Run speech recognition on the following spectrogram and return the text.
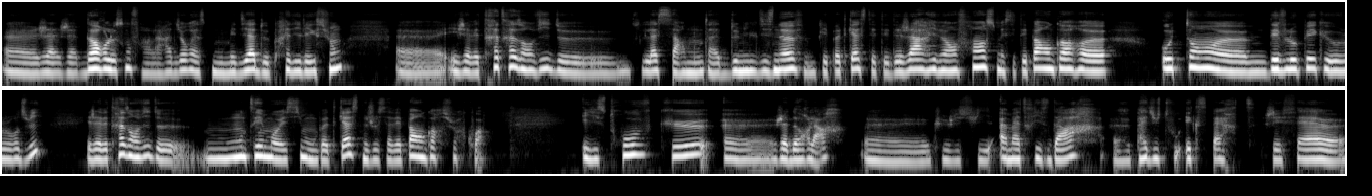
j'adore le son. Enfin, la radio reste mon média de prédilection. et j'avais très très envie de. Là, ça remonte à 2019. Donc les podcasts étaient déjà arrivés en France, mais c'était pas encore autant développé qu'aujourd'hui. Et j'avais très envie de monter moi aussi mon podcast, mais je ne savais pas encore sur quoi. Et il se trouve que j'adore l'art, que je suis amatrice d'art, pas du tout experte. J'ai fait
